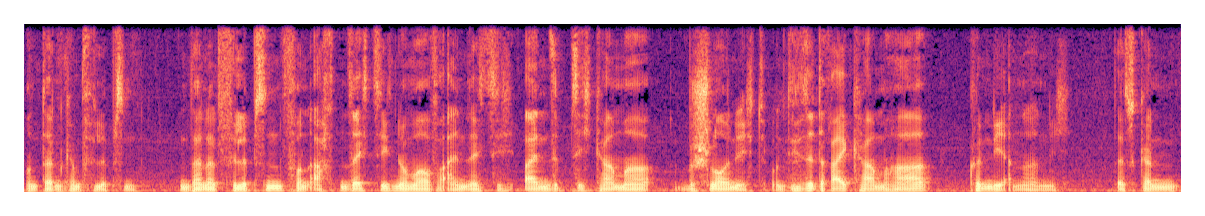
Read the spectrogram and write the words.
und dann kam Philipsen. Und dann hat Philipsen von 68 nochmal auf 61, 71 km/h beschleunigt. Und diese 3 km/h können die anderen nicht. Das kann,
